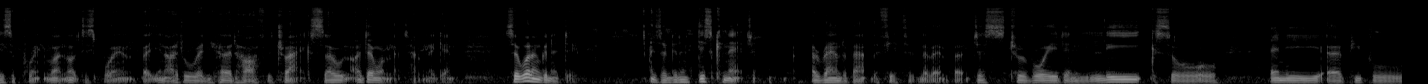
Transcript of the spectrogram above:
disappointment, well not disappointment, but you know I'd already heard half the tracks so I don't want that to happen again. So what I'm going to do is I'm going to disconnect around about the 5th of November just to avoid any leaks or any uh, people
